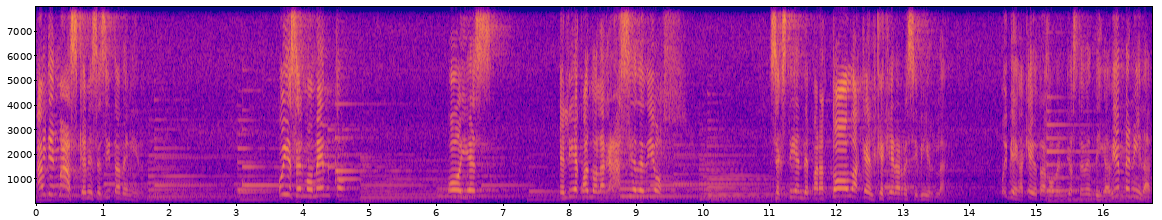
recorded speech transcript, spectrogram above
Alguien más que necesita venir. Hoy es el momento, hoy es el día cuando la gracia de Dios se extiende para todo aquel que quiera recibirla. Muy bien, aquí hay otra joven, Dios te bendiga, bienvenida.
